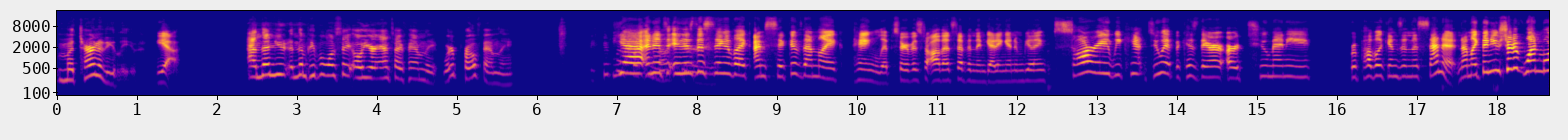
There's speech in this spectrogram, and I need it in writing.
maternity leave. Yeah. And then you and then people want to say, "Oh, you're anti-family." We're pro-family. These people are Yeah, and it's it is this thing of like I'm sick of them like paying lip service to all that stuff and then getting in and being like, sorry, we can't do it because there are too many Republicans in the Senate. And I'm like, then you should have won more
